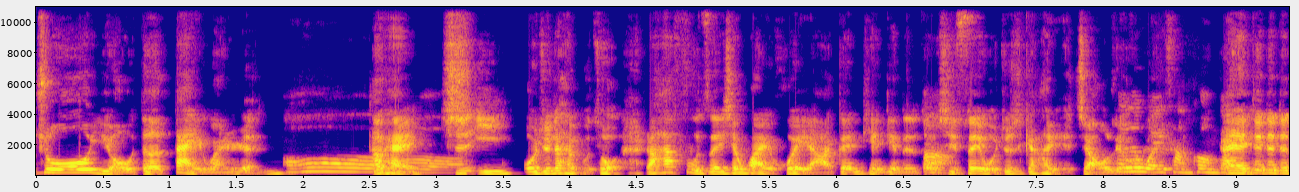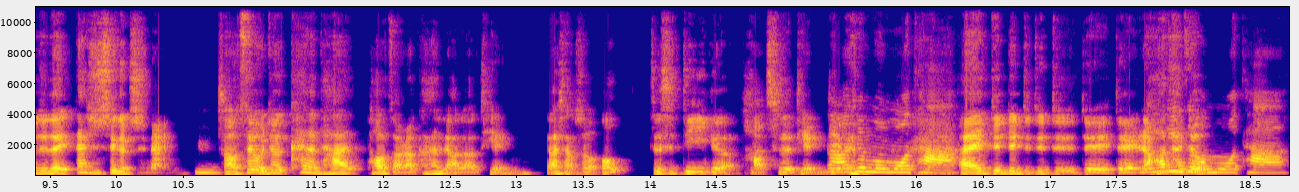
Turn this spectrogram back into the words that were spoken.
桌游的代玩人。哦 OK，之一，我觉得很不错。然后他负责一些外汇啊跟甜点的东西，嗯所以我就是跟他有些交流。就是围场控感，哎，对对对对对，但是是个直男，嗯，好，所以我就看着他泡澡，然后跟他聊聊天，然后想说，哦，这是第一个好吃的甜点，然后就摸摸他，哎，对对对对对对对对，然后他就摸他，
